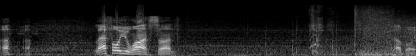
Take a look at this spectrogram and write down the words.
ha ha. Laugh all you want, son. Oh boy.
